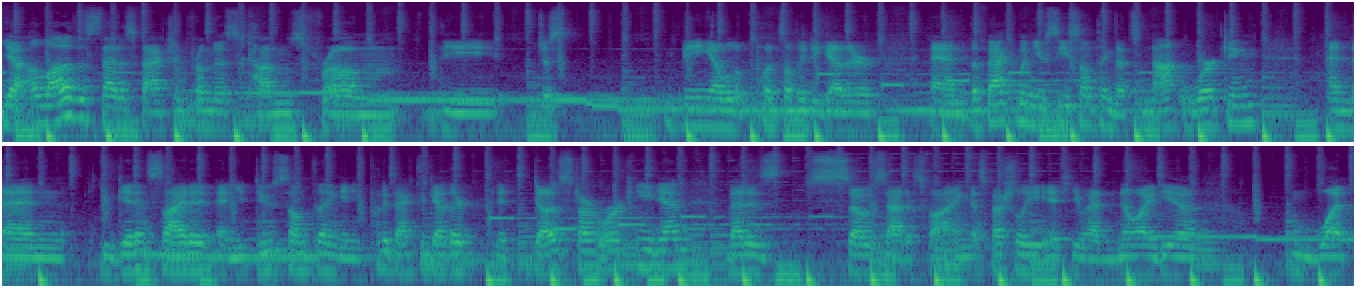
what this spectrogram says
Yeah, a lot of the satisfaction from this comes from the just being able to put something together and the fact when you see something that's not working and then you get inside it and you do something and you put it back together and it does start working again, that is so satisfying, especially if you had no idea what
